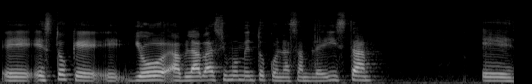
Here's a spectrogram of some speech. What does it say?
eh, esto que eh, yo hablaba hace un momento con la asambleísta eh,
